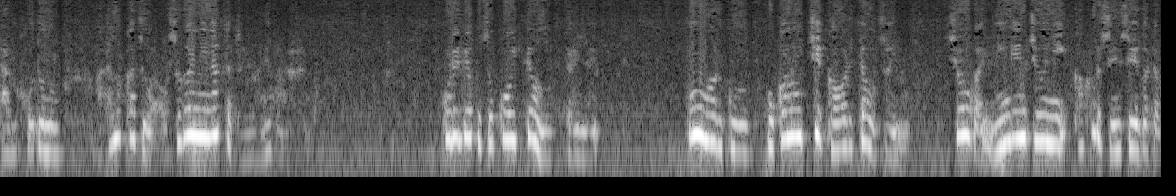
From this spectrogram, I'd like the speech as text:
足るほどの頭数はお揃いになったと言わねばならぬ。これで不足を言ってはもったいない。大丸く、他のうちへ買われたがさいの。生涯人間中にかかる先生方が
